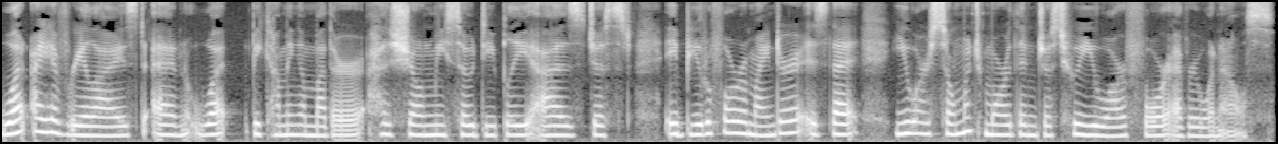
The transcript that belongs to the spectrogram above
What I have realized and what becoming a mother has shown me so deeply as just a beautiful reminder is that you are so much more than just who you are for everyone else.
